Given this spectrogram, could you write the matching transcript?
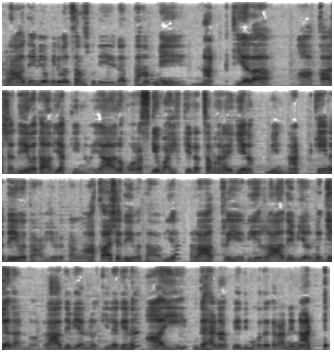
රාදවියෝ පිළිබඳ සංස්කෘතිය ගත්තහම් මේ නට් කියලා ආකාශ දේවතාවයක් ඉන්න යාර හොරස්ගේ වයිෆ් කෙලත් සමහරයි කියන මේ නට් කියන දේවතාවීමට තං ආකාශ දේවතාවිය රාත්‍රයේදී රාදවියන්ව ගිලගන්නවා රාදවියන්ව ගිලගෙන ආයි උදහැනක් වේදි මොකද කරන්නේ? නට්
